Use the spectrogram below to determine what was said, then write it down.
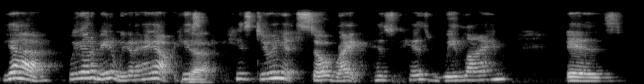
Yeah, we got to meet him. We got to hang out. He's Yeah. he's doing it so right. His his weed line is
